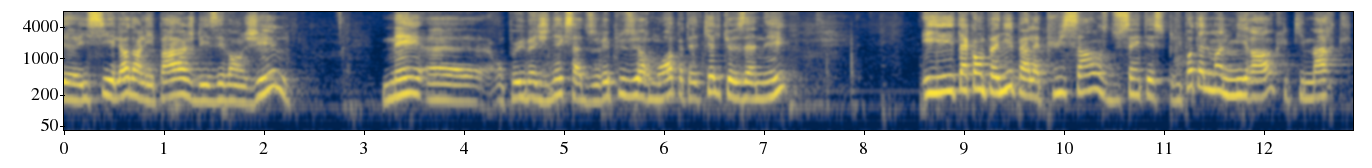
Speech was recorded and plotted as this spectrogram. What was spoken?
euh, ici et là dans les pages des évangiles, mais euh, on peut imaginer que ça a duré plusieurs mois, peut-être quelques années. Et il est accompagné par la puissance du Saint-Esprit. Pas tellement de miracles qui marquent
